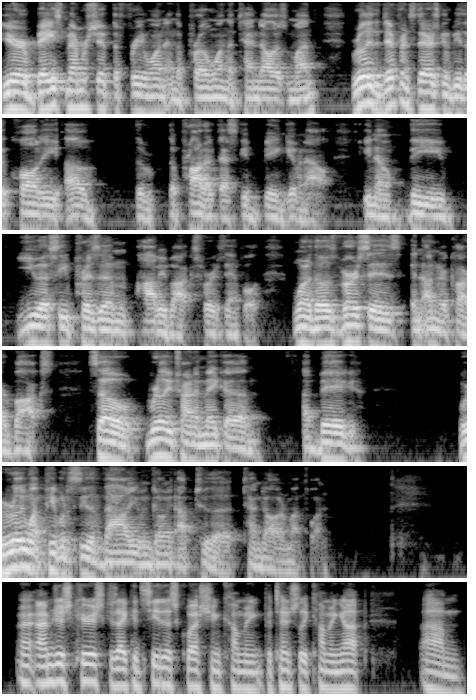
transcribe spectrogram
Your base membership, the free one, and the pro one, the ten dollars a month. Really, the difference there is going to be the quality of the the product that's being given out. You know, the UFC Prizm Hobby Box, for example, one of those versus an undercard box. So really trying to make a a big we really want people to see the value in going up to the $10 a month one. I'm just curious because I could see this question coming potentially coming up. Um,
